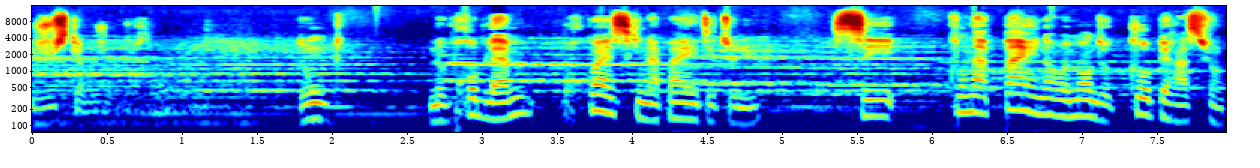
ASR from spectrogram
jusqu'à aujourd'hui. Donc, le problème, pourquoi est-ce qu'il n'a pas été tenu? C'est qu'on n'a pas énormément de coopération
